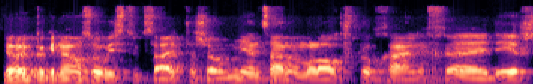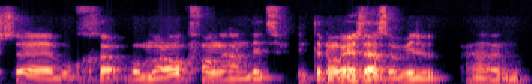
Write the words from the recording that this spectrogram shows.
Ja, eben genau so, wie du gesagt hast. Aber wir haben es auch noch mal angesprochen, eigentlich äh, in der ersten Woche, wo wir angefangen haben jetzt mit der neuen Saison, weil ähm,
